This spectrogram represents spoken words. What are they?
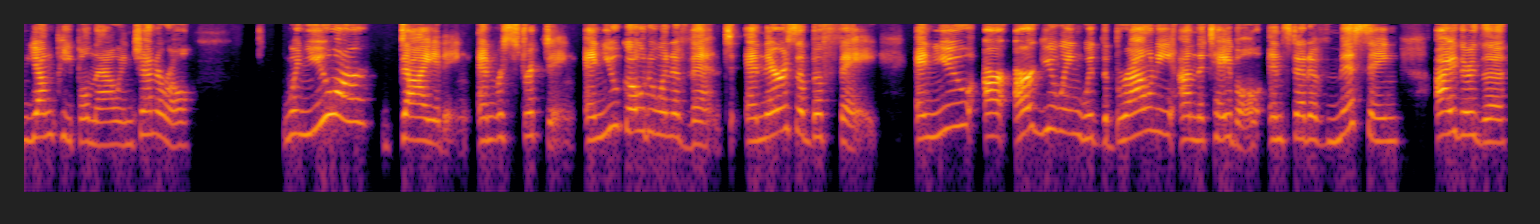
young people now in general, when you are dieting and restricting and you go to an event and there's a buffet and you are arguing with the brownie on the table instead of missing either the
